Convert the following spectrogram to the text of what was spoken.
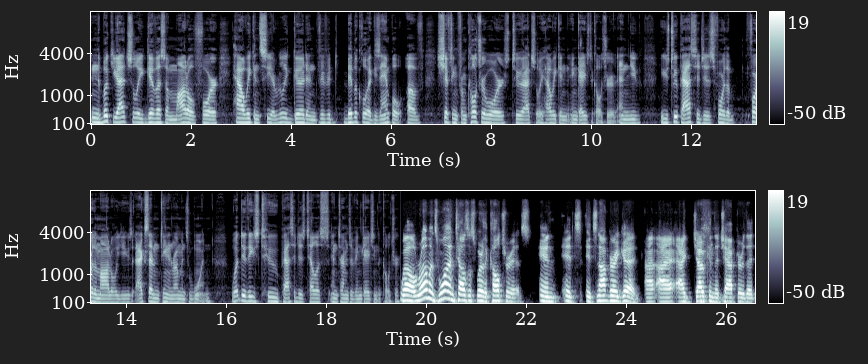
in the book, you actually give us a model for how we can see a really good and vivid biblical example of shifting from culture wars to actually how we can engage the culture. And you use two passages for the for the model. You use Acts 17 and Romans 1. What do these two passages tell us in terms of engaging the culture? Well, Romans 1 tells us where the culture is and it's it's not very good. I, I, I joke in the chapter that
